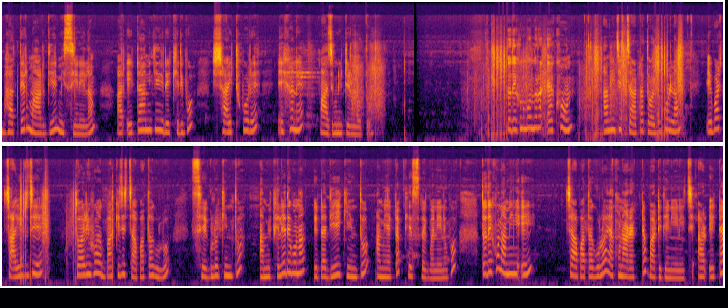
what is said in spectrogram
ভাতের মার দিয়ে মিশিয়ে নিলাম। আর এটা আমি কি রেখে দিব? সাইড করে এখানে পাঁচ মিনিটের মতো। তো দেখুন বন্ধুরা, এখন আমি যে চাটা তৈরি করলাম, এবার চায়ের যে তৈরি হওয়া বাকি যে চা পাতাগুলো, সেগুলো কিন্তু আমি ফেলে দেব না। এটা দিয়েই কিন্তু আমি একটা ফেস প্যাক বানিয়ে নেব। তো দেখুন, আমি এই চা পাতাগুলো এখন আর একটা বাটিতে নিয়ে নিচ্ছি। আর এটা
